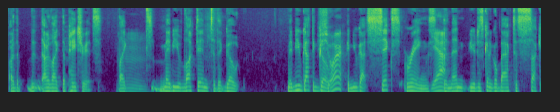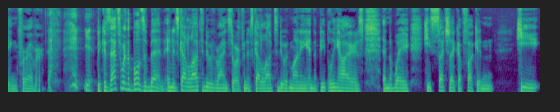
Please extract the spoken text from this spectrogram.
are the are like the Patriots. Like mm. maybe you lucked into the goat Maybe you got the goat sure. and you got six rings. Yeah. And then you're just going to go back to sucking forever. yeah. Because that's where the Bulls have been. And it's got a lot to do with Reinsdorf and it's got a lot to do with money and the people he hires and the way he's such like a fucking, he,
